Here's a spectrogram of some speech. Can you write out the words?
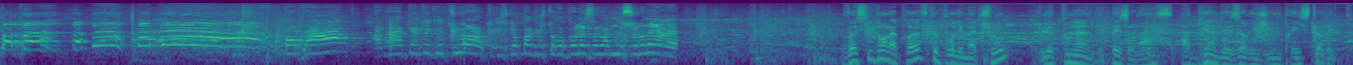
Papa Papa Papa Papa Avec la tête que tu as, tu risques pas que je te reconnaisse devant monsieur le maire. Voici donc la preuve que pour les machos, le poulain de Pézenas a bien des origines préhistoriques.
